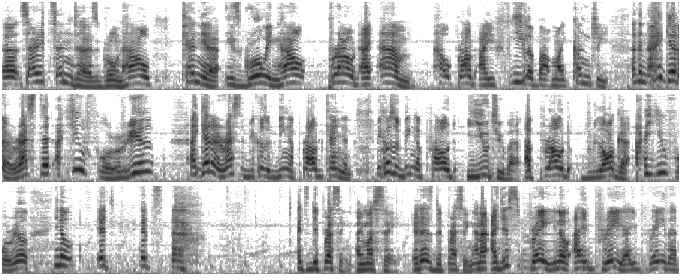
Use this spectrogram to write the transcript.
uh, Sarit Center has grown, how Kenya is growing, how proud I am how proud I feel about my country. And then I get arrested. Are you for real? I get arrested because of being a proud Kenyan, because of being a proud YouTuber, a proud vlogger. Are you for real? You know, it it's it's depressing, I must say. It is depressing. And I, I just pray, you know, I pray, I pray that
